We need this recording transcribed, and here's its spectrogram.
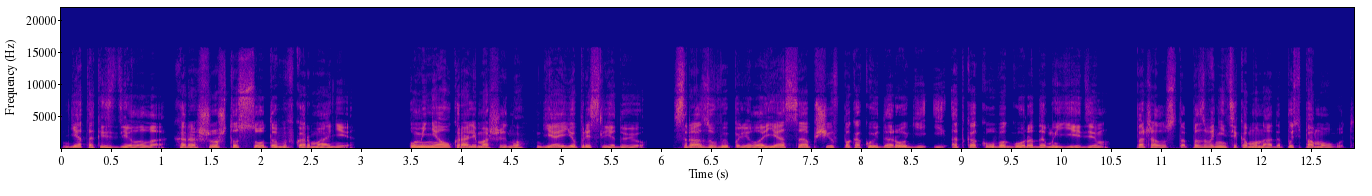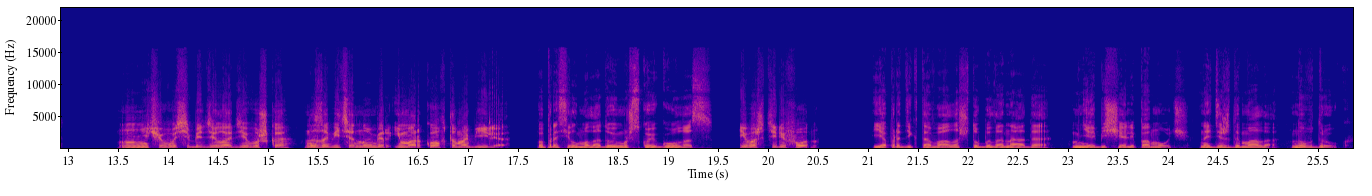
Я так и сделала. Хорошо, что сотовый в кармане. У меня украли машину, я ее преследую. Сразу выпалила я, сообщив, по какой дороге и от какого города мы едем. Пожалуйста, позвоните кому надо, пусть помогут. «Ничего себе дела, девушка. Назовите номер и марку автомобиля», – попросил молодой мужской голос. «И ваш телефон». Я продиктовала, что было надо. Мне обещали помочь. Надежды мало, но вдруг.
